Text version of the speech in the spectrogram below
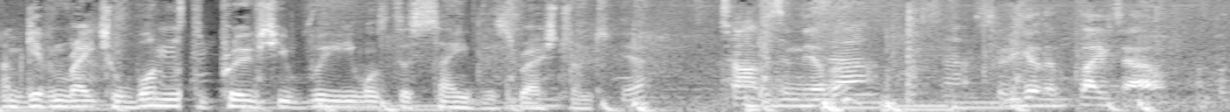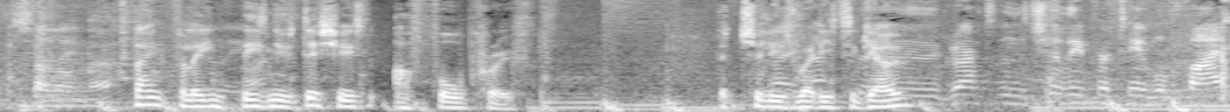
I'm giving Rachel one last to prove she really wants to save this restaurant. Yeah. Tart's in the oven. So you get the plate out and put the salad on there. Thankfully, these new dishes are foolproof. The chili's ready to go, The, the gratin and the chili for table five.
